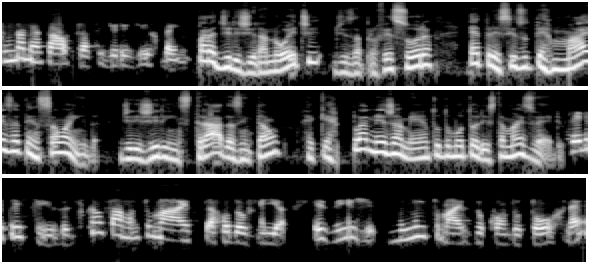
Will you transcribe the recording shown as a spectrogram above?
fundamental para se dirigir bem. Para dirigir à noite, diz a professora, é preciso ter mais atenção ainda. Dirigir em estradas, então, requer planejamento do motorista mais velho. Ele precisa descansar muito mais, porque a rodovia exige muito mais do condutor, né?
